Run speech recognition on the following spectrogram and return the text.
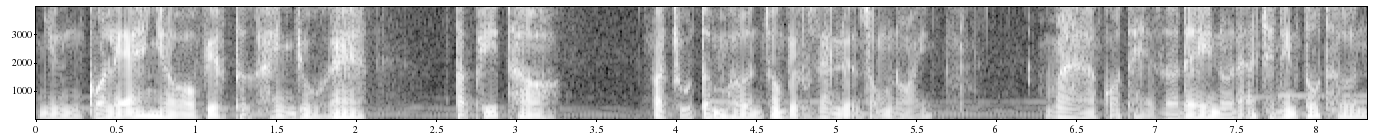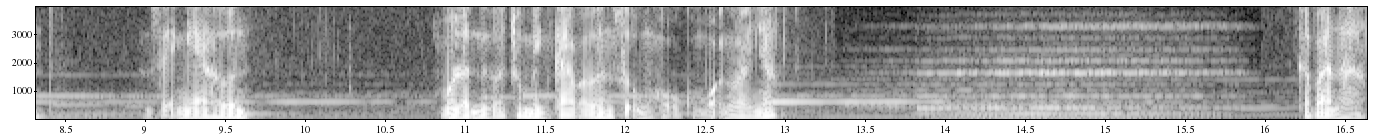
nhưng có lẽ nhờ vào việc thực hành yoga, tập hít thở và chú tâm hơn trong việc rèn luyện giọng nói mà có thể giờ đây nó đã trở nên tốt hơn, dễ nghe hơn. Một lần nữa cho mình cảm ơn sự ủng hộ của mọi người nhé. Các bạn à,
